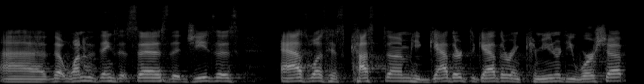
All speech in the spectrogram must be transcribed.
Uh, that one of the things it says that Jesus, as was his custom, he gathered together in community worship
